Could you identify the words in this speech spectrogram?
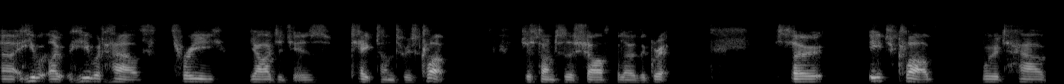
Uh, he would like he would have three yardages taped onto his club, just onto the shaft below the grip. So each club would have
